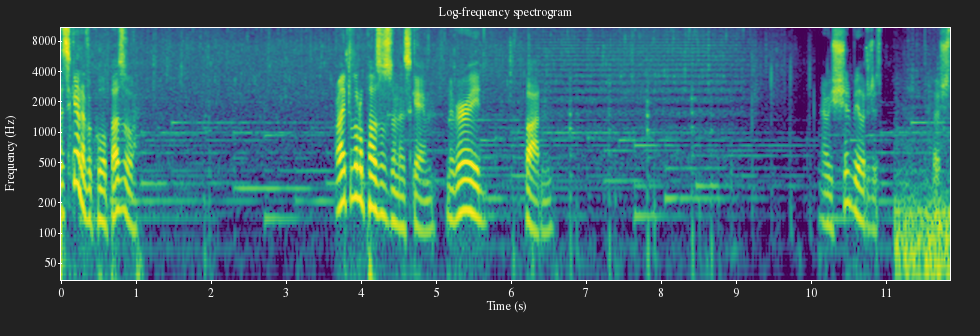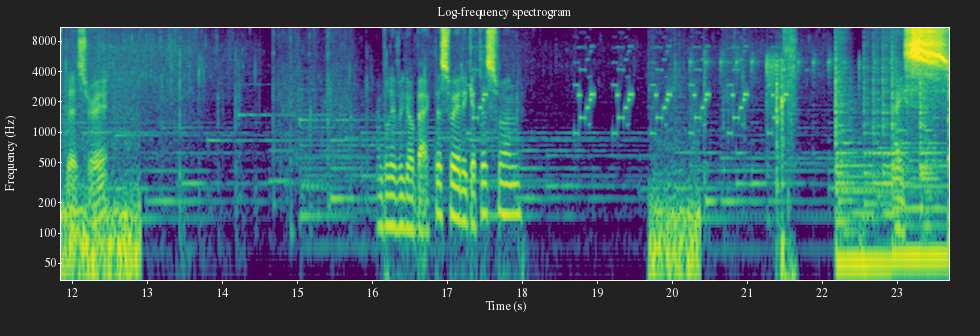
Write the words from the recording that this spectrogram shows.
That's kind of a cool puzzle. I like the little puzzles in this game. They're very fun. Now we should be able to just push this, right? I believe we go back this way to get this one. Nice.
